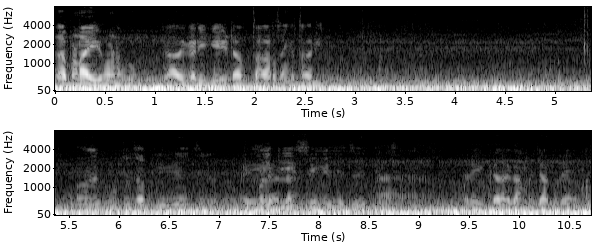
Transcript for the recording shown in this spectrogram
ਦਾ ਬਣਾਈ ਹੁਣ ਉਹ। ਯਾਦਗਾਰੀ ਗੇਟ ਅਵਤਾਰ ਸਿੰਘ ਤਾਰੀ ਉਹਦੇ ਫੋਟੋ ਚਾਪੀ ਵੀ ਇੱਧਰ ਇਹੀ ਗੱਲ ਆ। ਮਲਕੀਤ ਸਿੰਘ ਜੀ ਤੇ ਅਰੇਕਾ ਦਾ ਕੰਮ ਚੱਲ ਰਿਹਾ।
